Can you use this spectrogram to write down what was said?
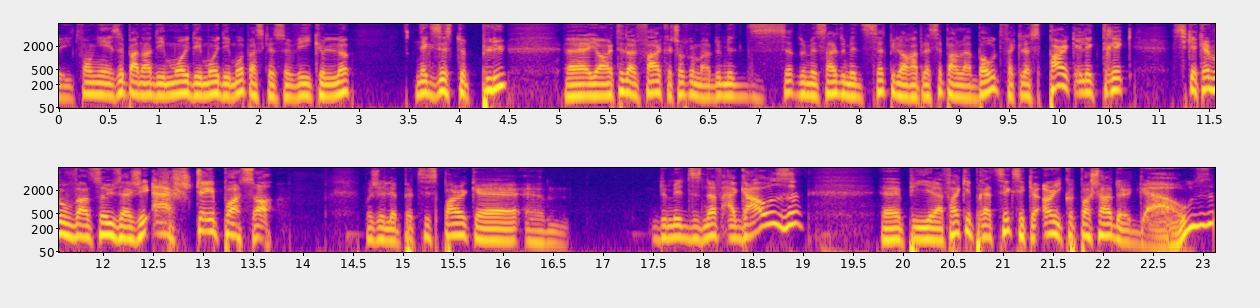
Ils te font niaiser pendant des mois et des mois et des mois parce que ce véhicule-là n'existe plus. Ils ont arrêté de le faire quelque chose comme en 2017, 2016, 2017, puis ils l'ont remplacé par la Boat. Fait que le Spark électrique, si quelqu'un veut vous vendre ça usagé, achetez pas ça. Moi, j'ai le petit Spark 2019 à gaz. Euh, puis l'affaire qui est pratique, c'est que, un, il coûte pas cher de gaz.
